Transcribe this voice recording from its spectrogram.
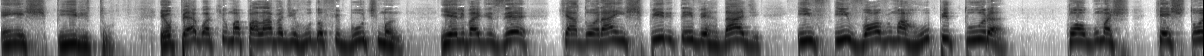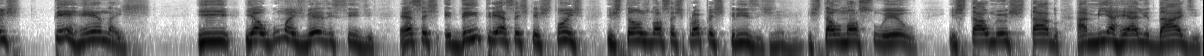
em espírito. Eu pego aqui uma palavra de Rudolf Bultmann e ele vai dizer que adorar em espírito e em verdade envolve uma ruptura com algumas questões terrenas E, e algumas vezes, Cid, essas, dentre essas questões estão as nossas próprias crises, uhum. está o nosso eu, está o meu estado, a minha realidade.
